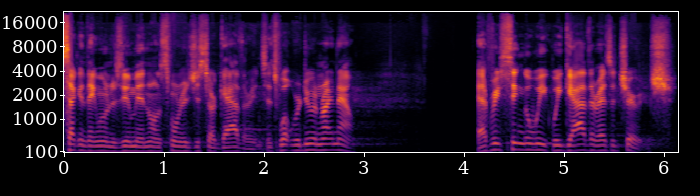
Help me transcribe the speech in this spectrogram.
The second thing we want to zoom in on this morning is just our gatherings. It's what we're doing right now. Every single week we gather as a church.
